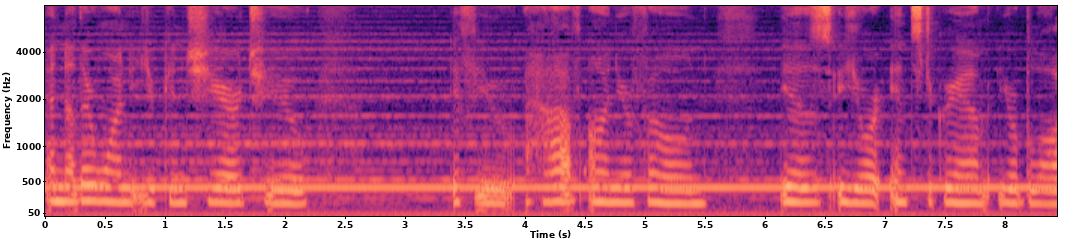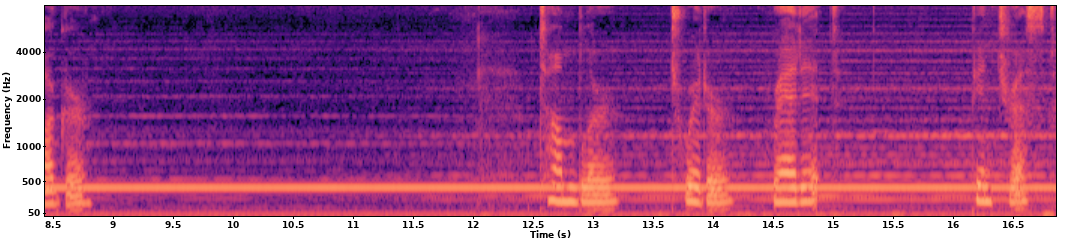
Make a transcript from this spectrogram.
Another one you can share to if you have on your phone is your Instagram, your blogger, Tumblr, Twitter, Reddit, Pinterest,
